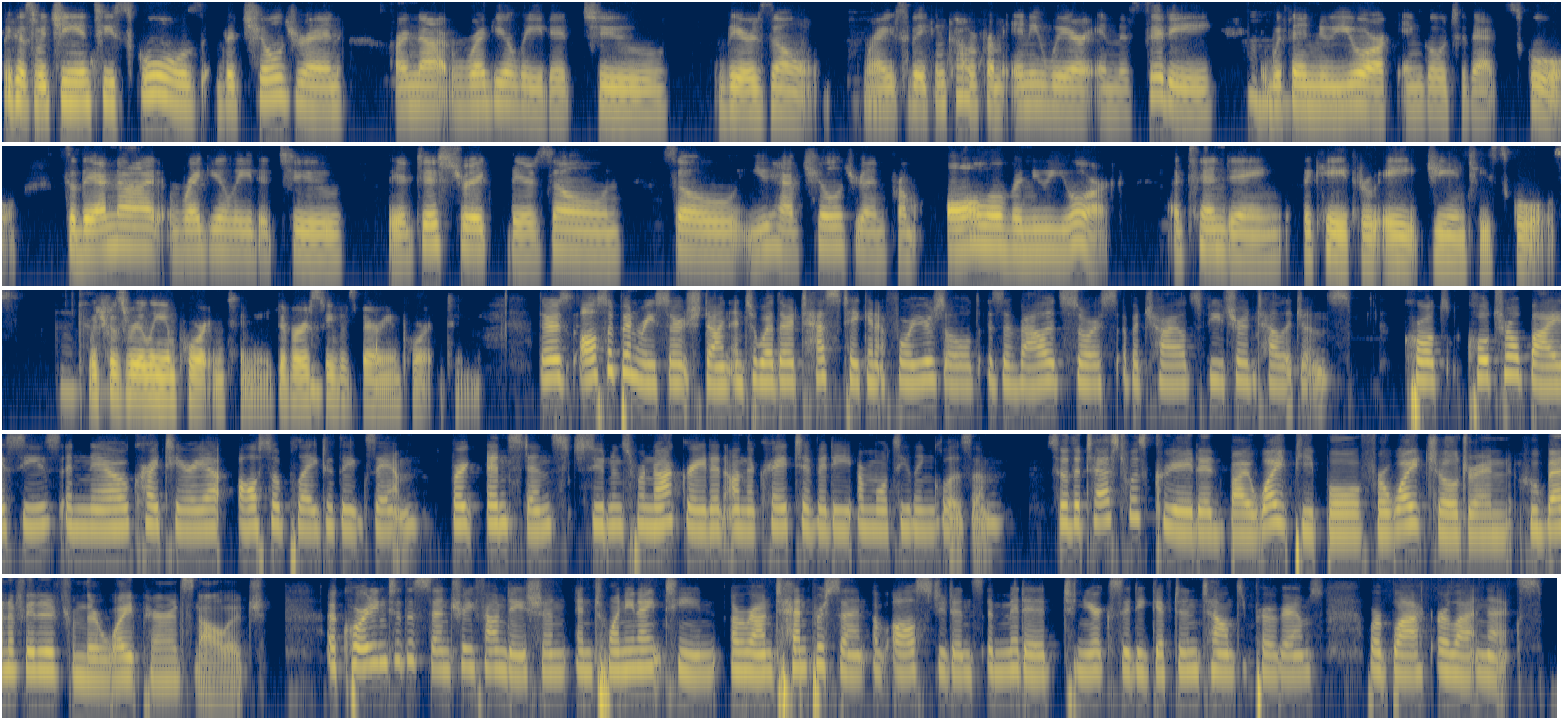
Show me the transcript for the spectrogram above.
Because with G&T schools, the children are not regulated to their zone, right? So they can come from anywhere in the city mm-hmm. within New York and go to that school. So they're not regulated to their district, their zone. So you have children from all over New York attending the K through 8 G&T schools, okay. which was really important to me. Diversity mm-hmm. was very important to me. There has also been research done into whether a test taken at four years old is a valid source of a child's future intelligence. Cult- cultural biases and narrow criteria also plagued the exam. For instance, students were not graded on their creativity or multilingualism. So the test was created by white people for white children who benefited from their white parents' knowledge. According to the Century Foundation, in 2019, around 10% of all students admitted to New York City gifted and talented programs were Black or Latinx.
